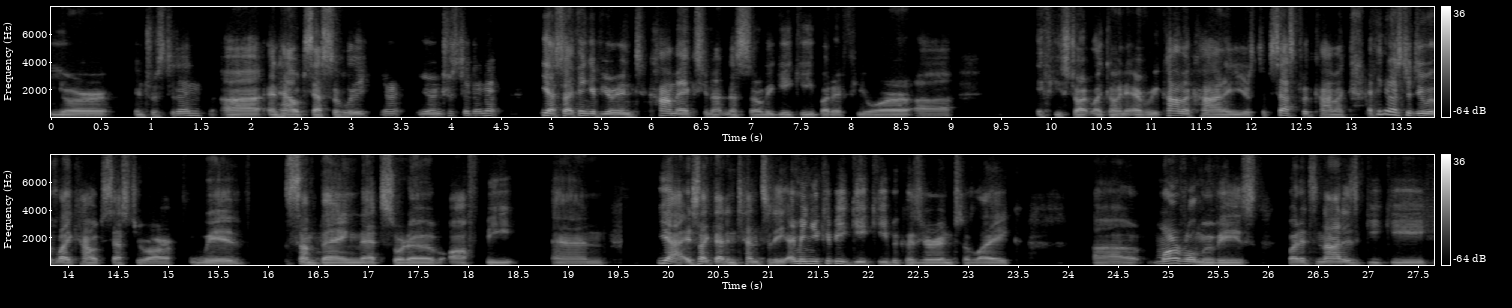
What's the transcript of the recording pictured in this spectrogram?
you're interested in, uh, and how obsessively you're you're interested in it. yeah, so I think if you're into comics, you're not necessarily geeky, but if you're uh, if you start like going to every comic con and you're just obsessed with comic i think it has to do with like how obsessed you are with something that's sort of offbeat and yeah it's like that intensity. I mean you could be geeky because you're into like uh marvel movies but it's not as geeky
